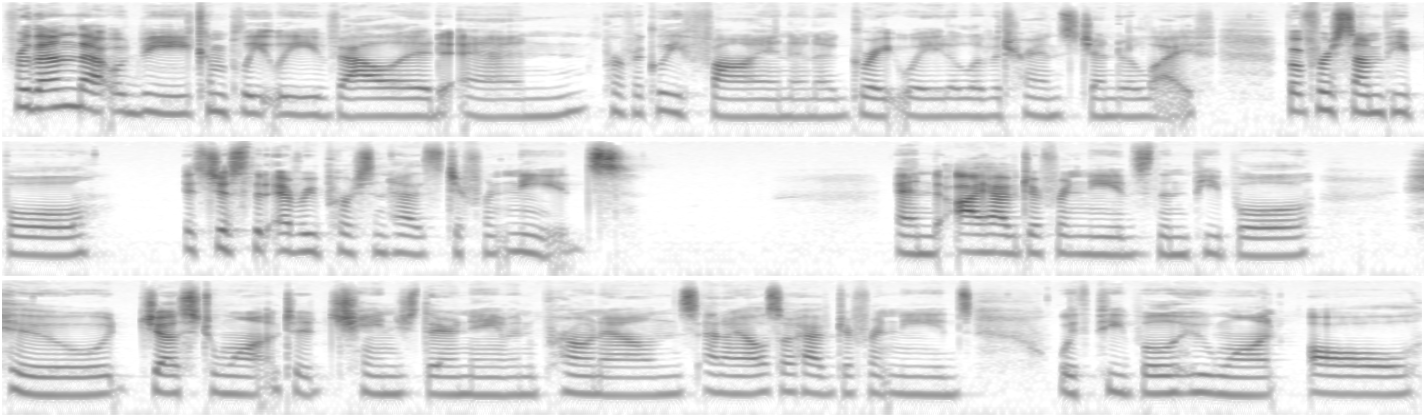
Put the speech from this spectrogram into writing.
For them, that would be completely valid and perfectly fine and a great way to live a transgender life. But for some people, it's just that every person has different needs. And I have different needs than people who just want to change their name and pronouns. And I also have different needs with people who want all,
